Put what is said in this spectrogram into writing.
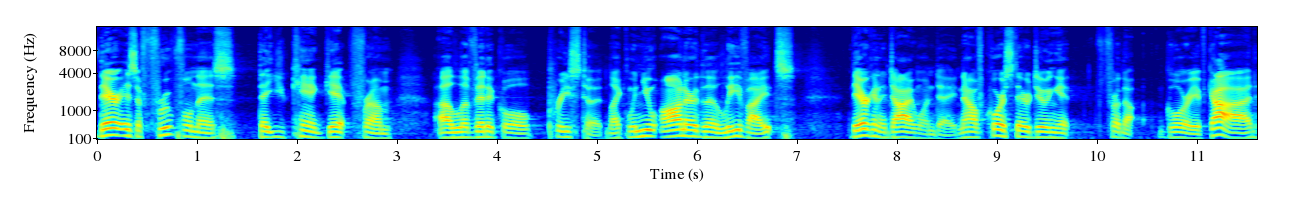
there is a fruitfulness that you can't get from a levitical priesthood. Like when you honor the levites they're going to die one day. Now, of course, they're doing it for the glory of God.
